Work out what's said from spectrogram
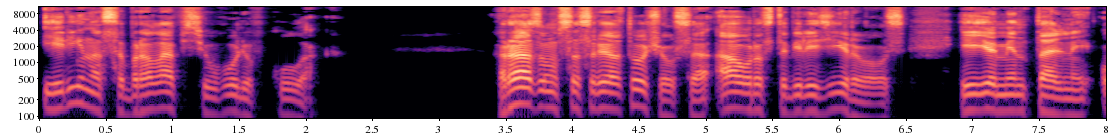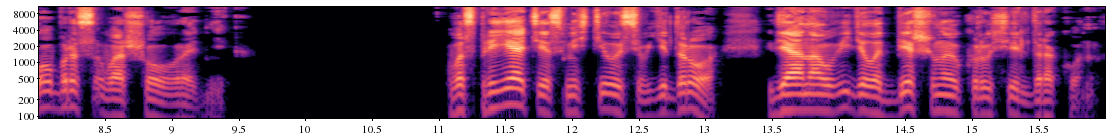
Ирина собрала всю волю в кулак. Разум сосредоточился, аура стабилизировалась, и ее ментальный образ вошел в родник. Восприятие сместилось в ядро, где она увидела бешеную карусель драконов.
